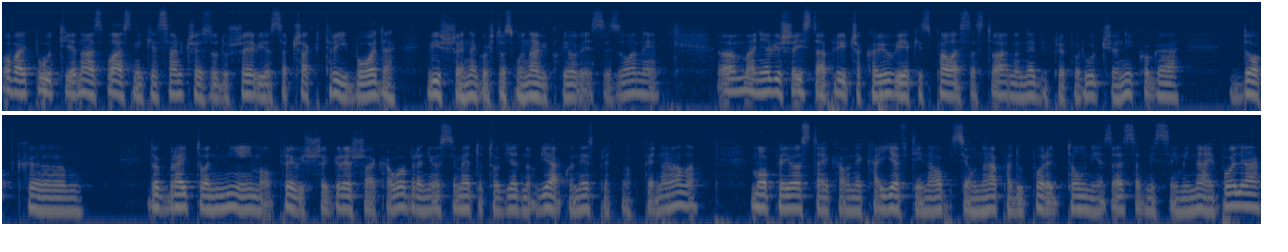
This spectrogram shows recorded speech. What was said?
Ovaj put je nas vlasnike Sanchez oduševio sa čak tri boda, više nego što smo navikli ove sezone. Manje više ista priča kao i uvijek iz Palasa, stvarno ne bi preporučio nikoga, dok dok Brighton nije imao previše grešaka u obrani osim eto tog jednog jako nespretnog penala. Mopej ostaje kao neka jeftina opcija u napadu pored Tonija za sad mislim i najbolja. E,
